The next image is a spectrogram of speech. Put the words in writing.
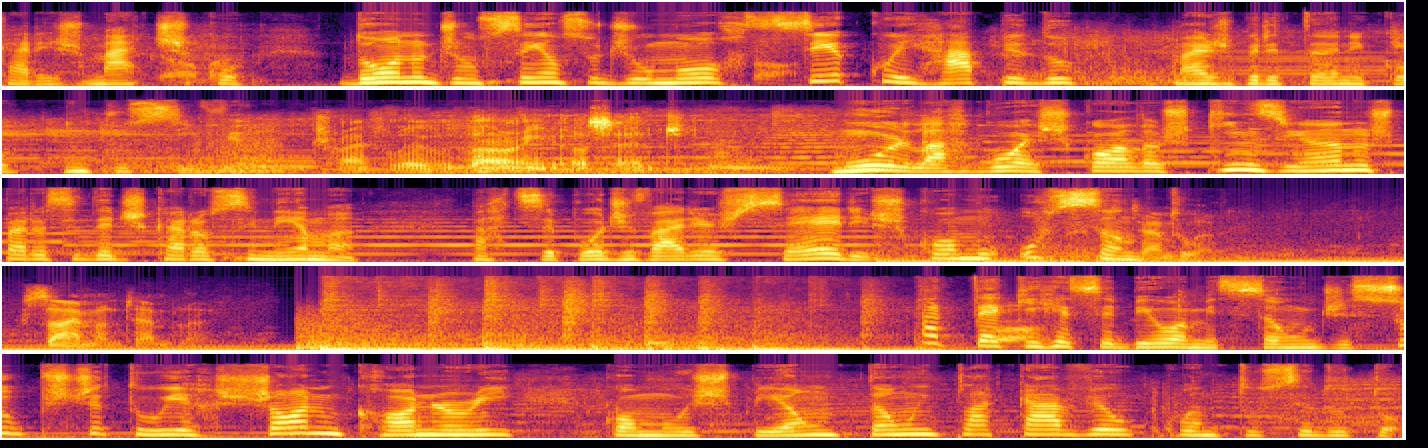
carismático, dono de um senso de humor seco e rápido, mas britânico impossível. Moore largou a escola aos 15 anos para se dedicar ao cinema. Participou de várias séries, como O Santo. Simon Templar. Até que recebeu a missão de substituir Sean Connery como o espião tão implacável quanto sedutor.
